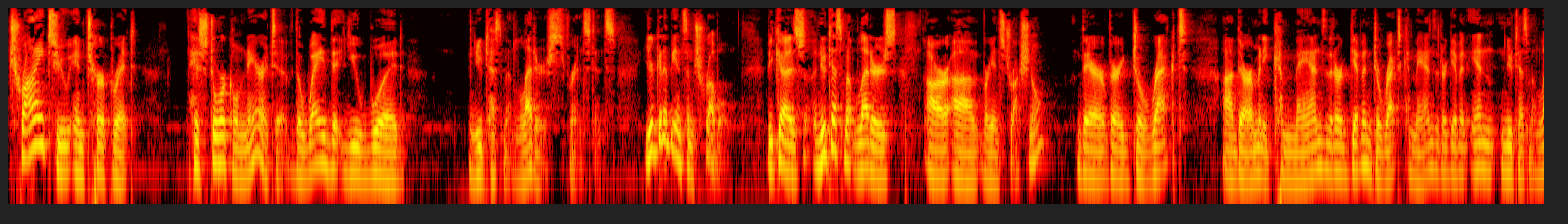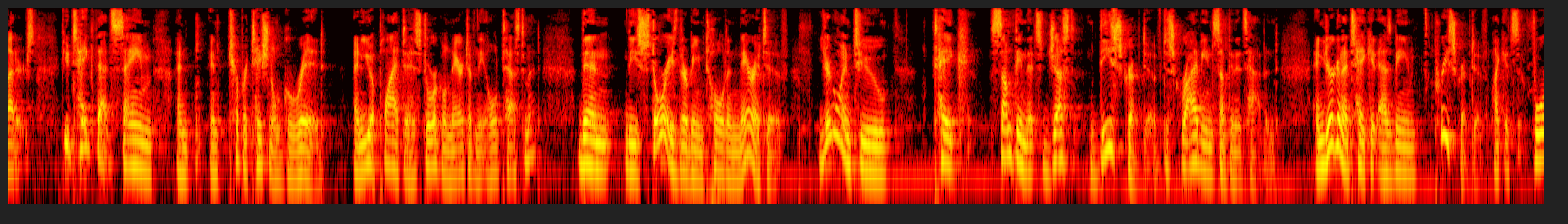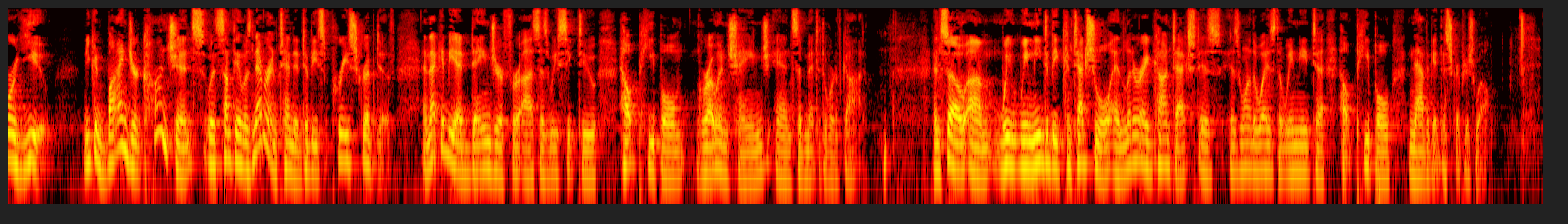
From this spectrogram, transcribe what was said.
try to interpret historical narrative the way that you would New Testament letters, for instance, you're going to be in some trouble because New Testament letters are uh, very instructional. They're very direct. Uh, there are many commands that are given, direct commands that are given in New Testament letters. If you take that same an, interpretational grid and you apply it to historical narrative in the Old Testament, then these stories that are being told in narrative, you're going to take something that's just descriptive, describing something that's happened, and you're going to take it as being prescriptive, like it's for you. You can bind your conscience with something that was never intended to be prescriptive. And that can be a danger for us as we seek to help people grow and change and submit to the Word of God. And so um, we, we need to be contextual, and literary context is, is one of the ways that we need to help people navigate the Scriptures well.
